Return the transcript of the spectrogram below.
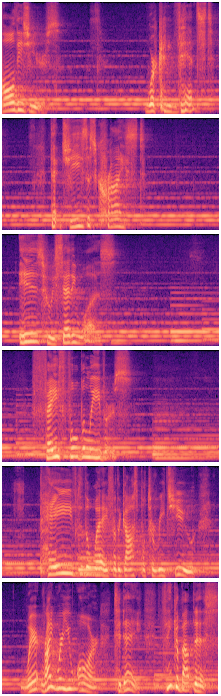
all these years were convinced that Jesus Christ is who he said he was. Faithful believers paved the way for the gospel to reach you where, right where you are today. Think about this.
